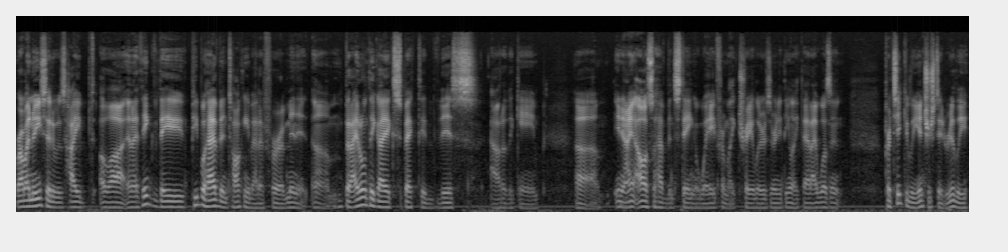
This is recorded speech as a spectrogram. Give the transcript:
Rob. I know you said it was hyped a lot, and I think they people have been talking about it for a minute. Um, but I don't think I expected this out of the game. Uh, and I also have been staying away from like trailers or anything like that. I wasn't particularly interested really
